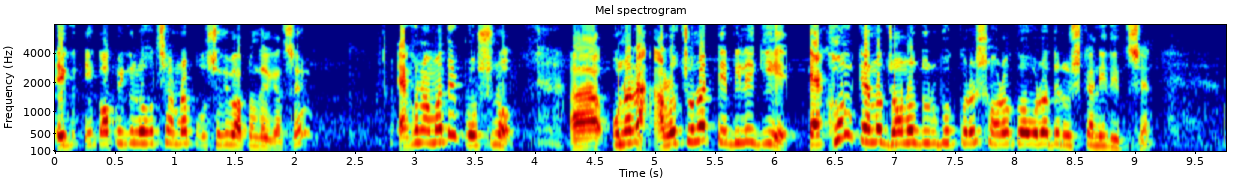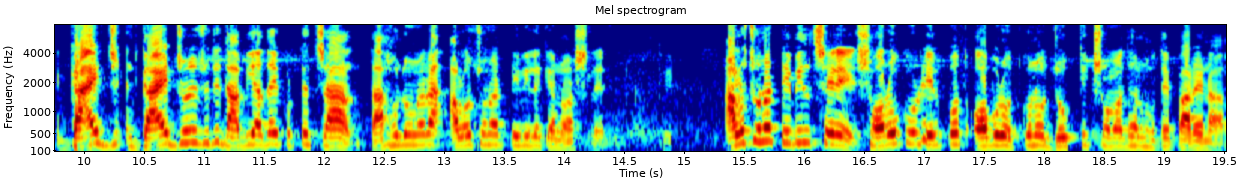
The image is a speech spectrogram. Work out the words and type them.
এই- কপিগুলো হচ্ছে আমরা পৌঁছে দিব আপনাদের কাছে। এখন আমাদের প্রশ্ন ওনারা আলোচনার টেবিলে গিয়ে এখন কেন জনদুর্ভোগ করে সড়ক অবরোধের উস্কানি দিচ্ছেন? গায়ের গায়ের জোরে যদি দাবি আদায় করতে চান, তাহলে ওনারা আলোচনার টেবিলে কেন আসলেন? আলোচনার টেবিল ছেড়ে সড়ক ও রেলপথ অবরোধ কোনো যৌক্তিক সমাধান হতে পারে না।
